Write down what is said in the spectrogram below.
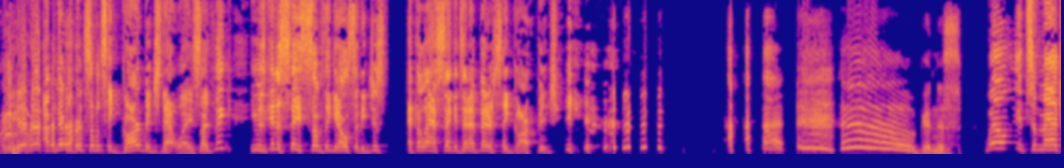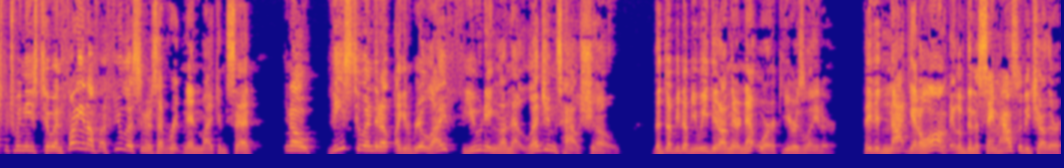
I've, never, I've never heard someone say garbage that way. So I think he was going to say something else and he just, at the last second, said, I better say garbage here. oh goodness. Well, it's a match between these two. And funny enough, a few listeners have written in, Mike, and said, you know, these two ended up, like in real life, feuding on that Legends House show the WWE did on their network years later. They did not get along. They lived in the same house with each other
